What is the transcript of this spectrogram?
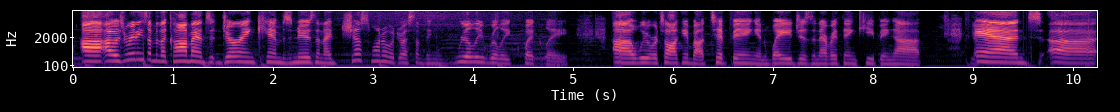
Uh, I was reading some of the comments during Kim's news, and I just want to address something really, really quickly. Uh, we were talking about tipping and wages and everything keeping up. Yeah. And uh,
